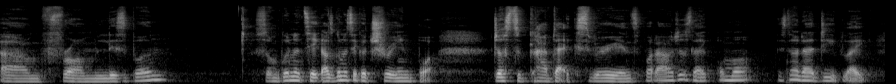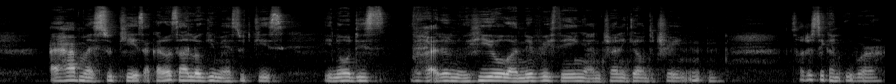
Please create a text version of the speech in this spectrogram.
um, from Lisbon. So I'm gonna take. I was gonna take a train, but just to have that experience. But I was just like, Omo, it's not that deep. Like, I have my suitcase. I cannot start lugging my suitcase. You know this. I don't know heel and everything, and trying to get on the train. Mm-mm. So I'll just take an Uber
